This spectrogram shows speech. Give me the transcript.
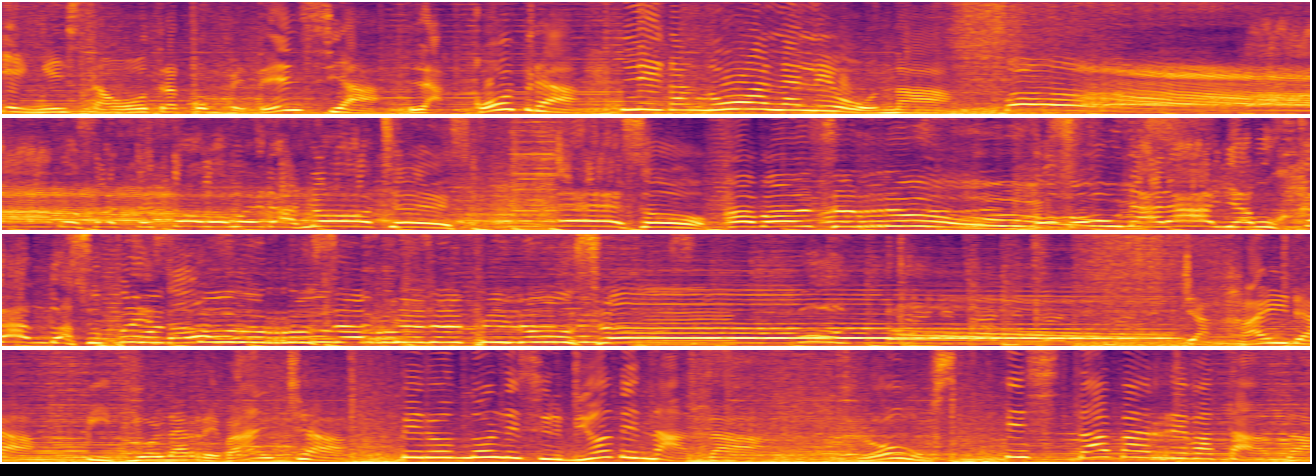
En esta otra competencia, la Cobra le ganó a la Leona. ¡Vamos ante todo! ¡Buenas noches! ¡Eso! ¡Avanza Rose! Buscando a su ¡Con presa. todo Rosángela Espinosa! Yajaira pidió la revancha, pero no le sirvió de nada. Rose estaba arrebatada.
